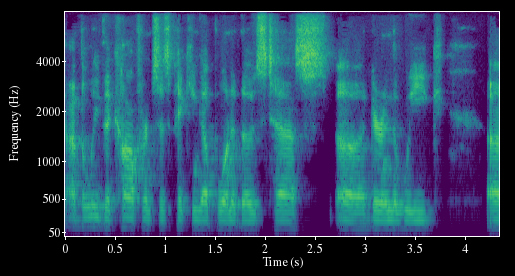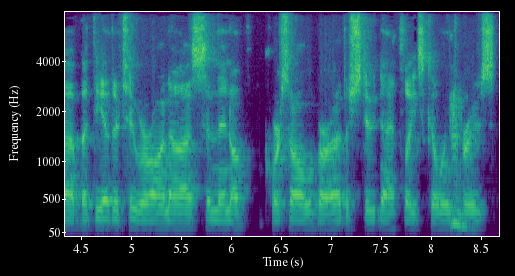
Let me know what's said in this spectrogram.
I believe the conference is picking up one of those tests uh, during the week, uh, but the other two are on us, and then of course all of our other student athletes going mm-hmm. through. So,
